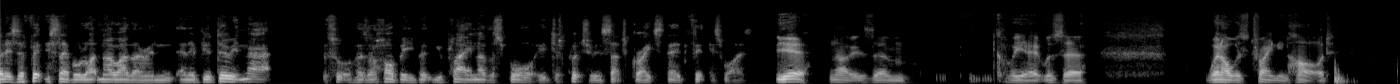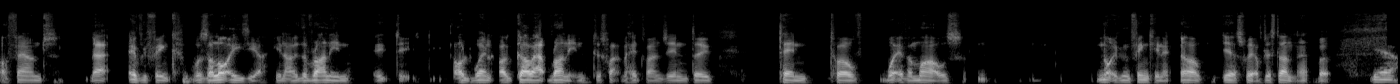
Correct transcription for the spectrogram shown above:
but it's a fitness level like no other. And and if you're doing that sort of as a hobby, but you play another sport, it just puts you in such great stead fitness wise. Yeah, no, it was um, yeah, it was uh, when I was training hard, I found that everything was a lot easier. You know, the running, it, it, I'd went, I'd go out running, just whack my headphones in, do 10, 12, whatever miles, not even thinking it. Oh, yeah, sweet, I've just done that. But yeah,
